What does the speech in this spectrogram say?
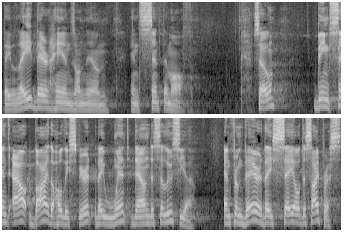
they laid their hands on them and sent them off. So, being sent out by the Holy Spirit, they went down to Seleucia, and from there they sailed to Cyprus.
